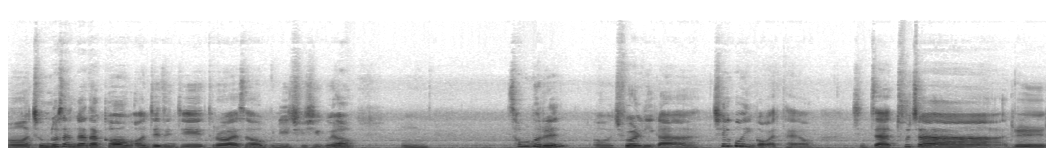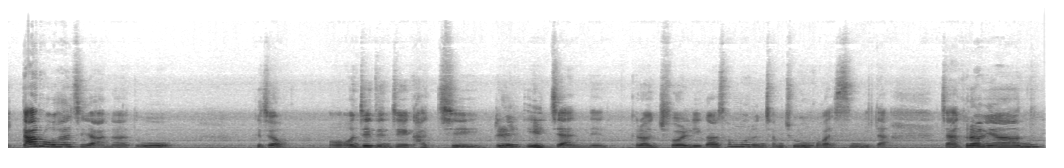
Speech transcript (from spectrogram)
어, 종로상가닷컴 언제든지 들어와서 문의 주시고요. 음, 선물은 어, 주얼리가 최고인 것 같아요. 진짜 투자를 따로 하지 않아도 그죠? 어, 언제든지 가치를 잃지 않는 그런 주얼리가 선물은 참 좋은 것 같습니다. 자, 그러면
